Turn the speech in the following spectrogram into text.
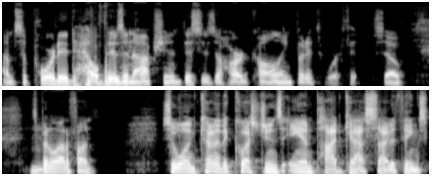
I'm supported. Health is an option. This is a hard calling, but it's worth it." So, it's hmm. been a lot of fun. So, on kind of the questions and podcast side of things,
